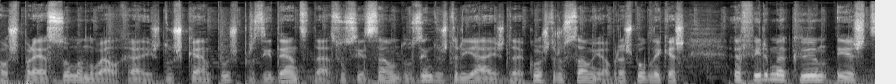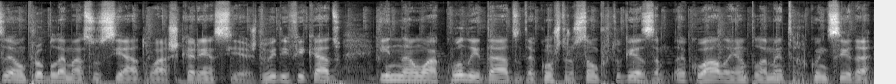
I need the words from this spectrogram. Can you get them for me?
Ao Expresso, Manuel Reis dos Campos, presidente da Associação dos Industriais da Construção e Obras Públicas, afirma que este é um problema associado às carências do edificado e não à qualidade da construção portuguesa, a qual é amplamente reconhecida.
